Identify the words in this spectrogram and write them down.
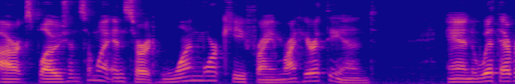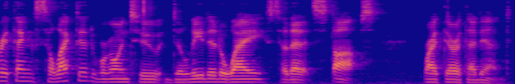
our explosion. So I'm going to insert one more keyframe right here at the end. And with everything selected, we're going to delete it away so that it stops right there at that end.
